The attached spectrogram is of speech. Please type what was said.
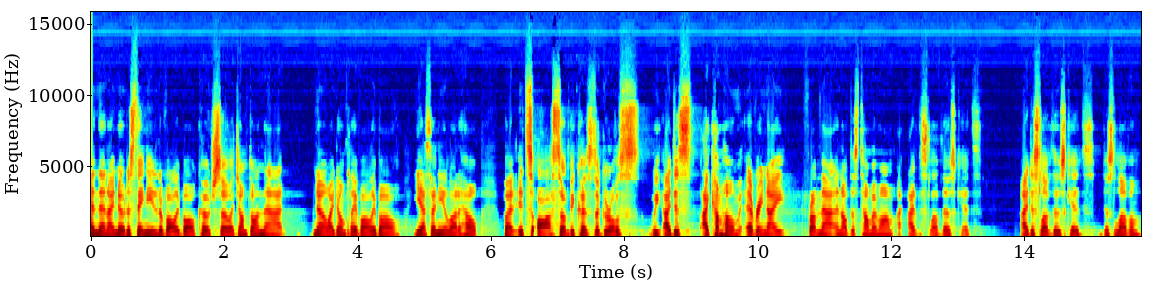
And then I noticed they needed a volleyball coach, so I jumped on that. No, I don't play volleyball. Yes, I need a lot of help, but it's awesome because the girls, we, I just, I come home every night from that and I'll just tell my mom, I, I just love those kids. I just love those kids, just love them.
